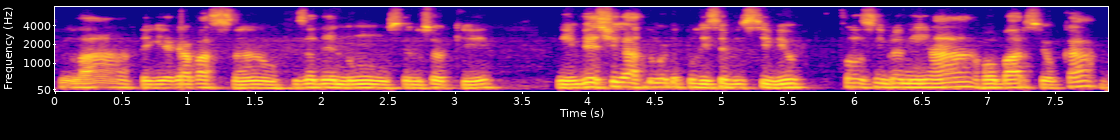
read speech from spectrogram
Fui lá, peguei a gravação, fiz a denúncia, não sei o quê. O investigador da Polícia Civil falou assim para mim: Ah, roubaram seu carro?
